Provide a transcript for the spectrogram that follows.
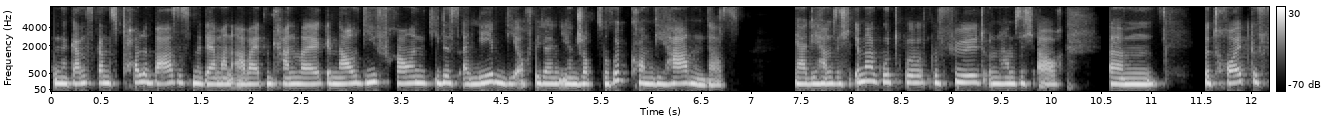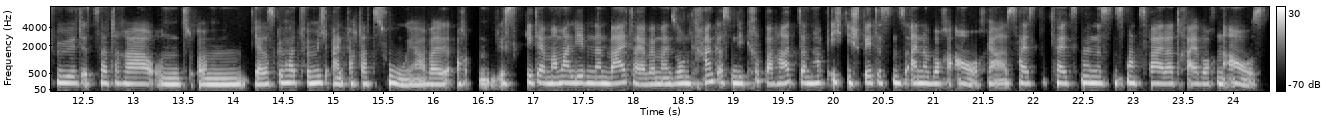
eine ganz, ganz tolle Basis, mit der man arbeiten kann, weil genau die Frauen, die das erleben, die auch wieder in ihren Job zurückkommen, die haben das ja, die haben sich immer gut ge gefühlt und haben sich auch ähm, betreut gefühlt etc. Und ähm, ja, das gehört für mich einfach dazu, ja, weil auch, es geht ja Mama-Leben dann weiter. Ja. Wenn mein Sohn krank ist und die Krippe hat, dann habe ich die spätestens eine Woche auch. Ja, das heißt, du fällst mindestens mal zwei oder drei Wochen aus.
